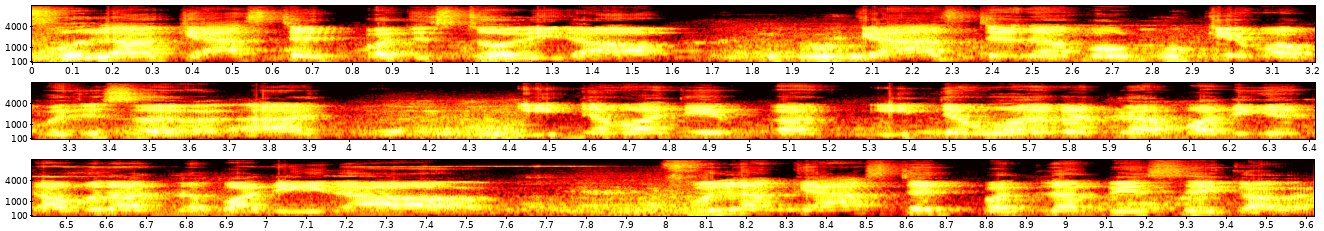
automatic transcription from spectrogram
ஃபுல்லாக கேஸ்டட் பற்றி ஸ்டோரி தான் கேஸ்டட் தான் ரொம்ப முக்கியமாக பற்றி சொல்லுவாங்க இந்த பா- இந்த உலகத்தில் பார்த்தீங்கன்னா தமிழ்நாட்டில் பார்த்தீங்கன்னா ஃபுல்லாக கேஸ்டட் பற்றி தான் பேசியிருக்காங்க.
